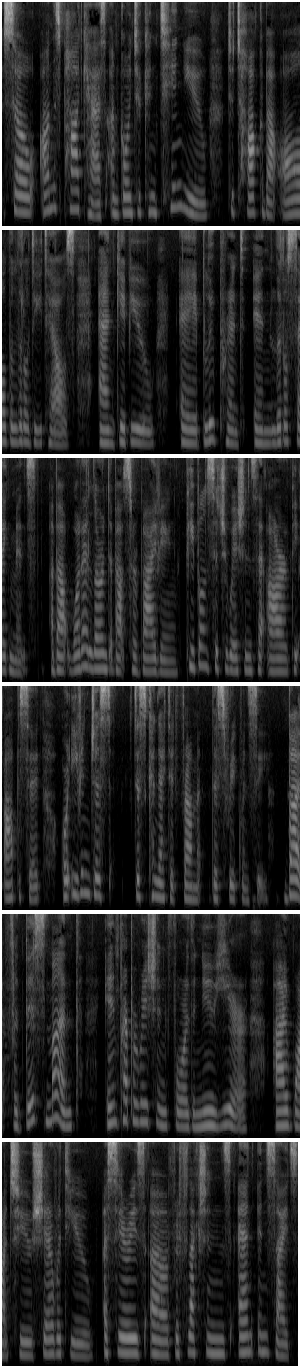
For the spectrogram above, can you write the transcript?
So, on this podcast, I'm going to continue to talk about all the little details and give you a blueprint in little segments about what I learned about surviving people in situations that are the opposite or even just disconnected from this frequency. But for this month, in preparation for the new year, I want to share with you a series of reflections and insights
